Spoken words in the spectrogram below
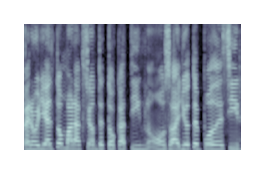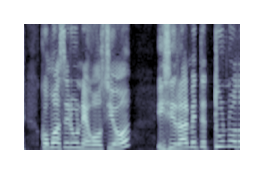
pero ya el tomar acción te toca a ti, ¿no? O sea, yo te puedo decir cómo hacer un negocio y si realmente tú no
